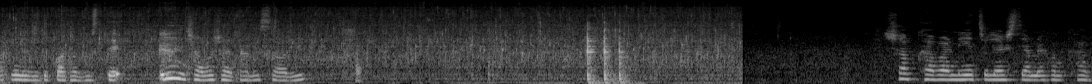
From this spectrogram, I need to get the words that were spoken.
আপনাদের যদি কথা বুঝতে সমস্যা হয়, তাহলে সরি সব খাবার নিয়ে চলে আসছি, আমরা এখন খাব।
